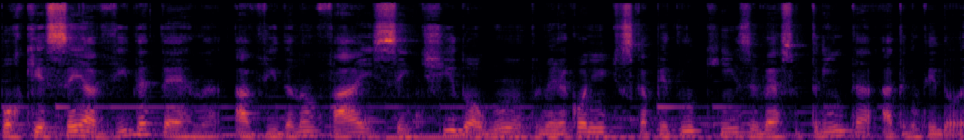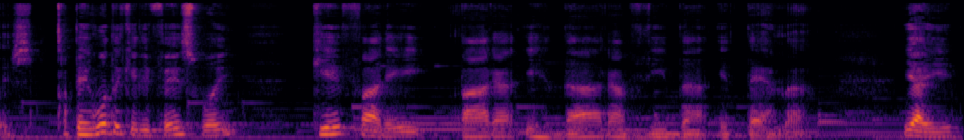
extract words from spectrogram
Porque sem a vida eterna, a vida não faz sentido algum. 1 Coríntios capítulo 15, verso 30 a 32. A pergunta que ele fez foi: Que farei para herdar a vida eterna? E aí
